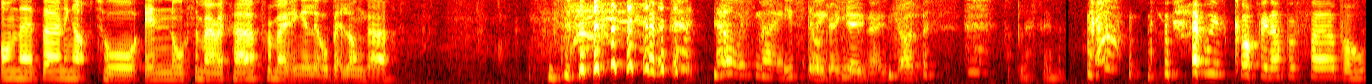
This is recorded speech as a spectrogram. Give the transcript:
on their Burning Up tour in North America, promoting a little bit longer. Elvis, mate. He's still drinking. You. No, he's gone. Bless him. he's coughing up a furball.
